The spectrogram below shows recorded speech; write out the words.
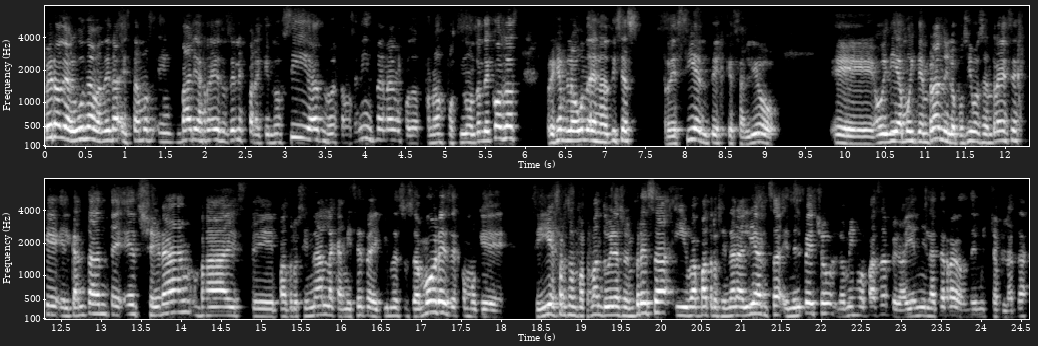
pero de alguna manera estamos en varias redes sociales para que nos sigas, no estamos en Instagram, ponemos postando un montón de cosas. Por ejemplo, una de las noticias recientes que salió eh, hoy día muy temprano y lo pusimos en redes es que el cantante Ed Sheeran va a este, patrocinar la camiseta del Club de sus Amores. Es como que si Jefferson Farfán tuviera su empresa y va a patrocinar Alianza en el pecho, lo mismo pasa, pero ahí en Inglaterra donde hay mucha plata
